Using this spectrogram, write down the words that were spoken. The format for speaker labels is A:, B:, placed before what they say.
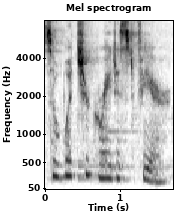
A: So, what's your greatest fear?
